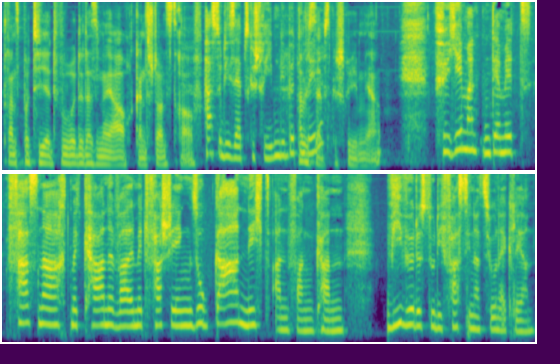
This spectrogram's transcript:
transportiert wurde. Da sind wir ja auch ganz stolz drauf. Hast du die selbst geschrieben, die Büttenrede? Habe ich selbst geschrieben, ja. Für jemanden, der mit Fasnacht, mit Karneval, mit Fasching so gar nichts anfangen kann, wie würdest du die Faszination erklären?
